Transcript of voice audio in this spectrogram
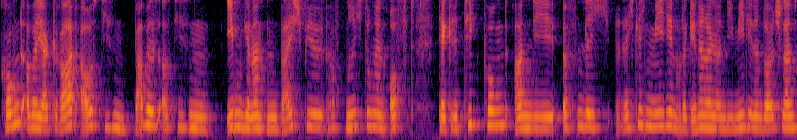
kommt aber ja gerade aus diesen Bubbles, aus diesen eben genannten beispielhaften Richtungen oft der Kritikpunkt an die öffentlich-rechtlichen Medien oder generell an die Medien in Deutschland,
